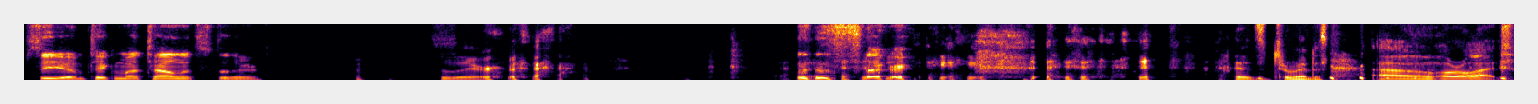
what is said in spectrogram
see you i'm taking my talents to there there. Sorry. it's tremendous. Um, all right.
